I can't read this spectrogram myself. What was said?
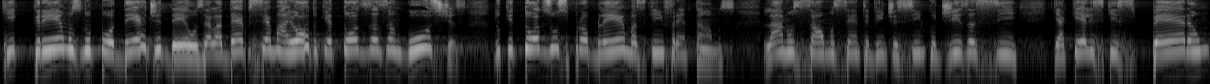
que cremos no poder de Deus, ela deve ser maior do que todas as angústias, do que todos os problemas que enfrentamos. Lá no Salmo 125 diz assim: que aqueles que esperam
